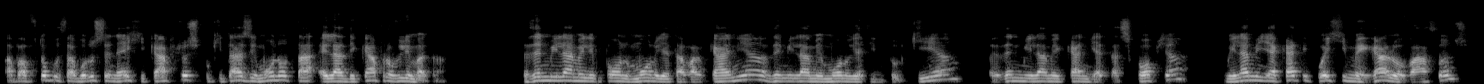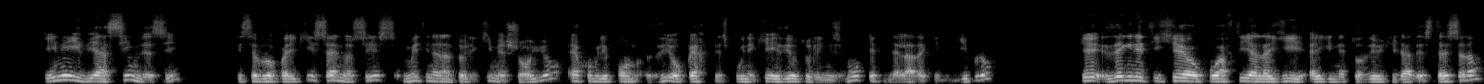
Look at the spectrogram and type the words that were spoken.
από αυτό που θα μπορούσε να έχει κάποιος που κοιτάζει μόνο τα ελλαδικά προβλήματα. Δεν μιλάμε λοιπόν μόνο για τα Βαλκάνια, δεν μιλάμε μόνο για την Τουρκία, δεν μιλάμε καν για τα Σκόπια, μιλάμε για κάτι που έχει μεγάλο βάθος και είναι η διασύνδεση της Ευρωπαϊκής Ένωσης με την Ανατολική Μεσόγειο. Έχουμε λοιπόν δύο παίχτες που είναι και οι δύο του ελληνισμού και την Ελλάδα και την Κύπρο και δεν είναι τυχαίο που αυτή η αλλαγή έγινε το 2004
